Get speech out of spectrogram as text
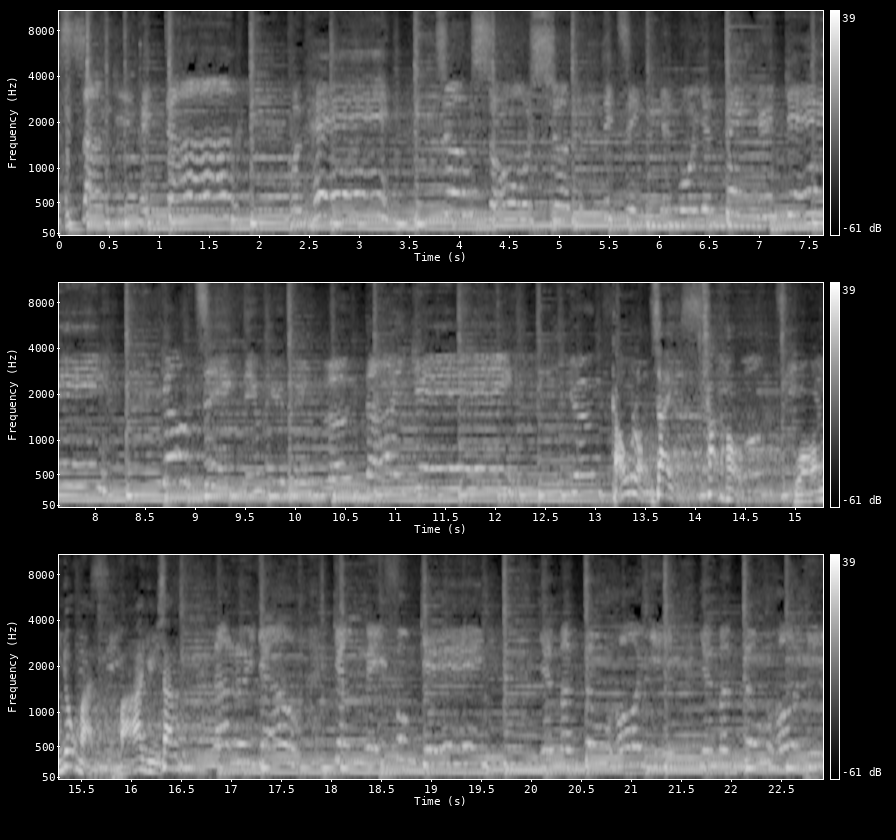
生意平等群起将所信的证人和人的远景交织了如明亮大惊让九龙西七号黄郁文马如生那里有更美风景人物都可以人物都可以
